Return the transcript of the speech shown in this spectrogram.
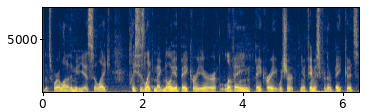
that's where a lot of the media is. So like places like Magnolia Bakery or Levain Bakery, which are you know famous for their baked goods,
